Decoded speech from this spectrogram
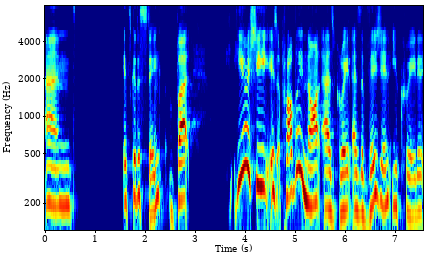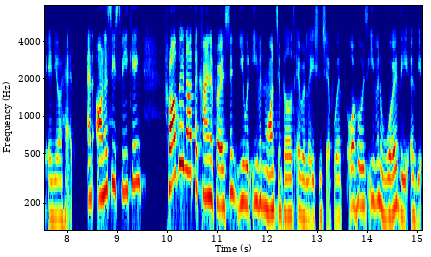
and it's to stink, but he or she is probably not as great as the vision you created in your head. And honestly speaking, probably not the kind of person you would even want to build a relationship with or who is even worthy of you.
